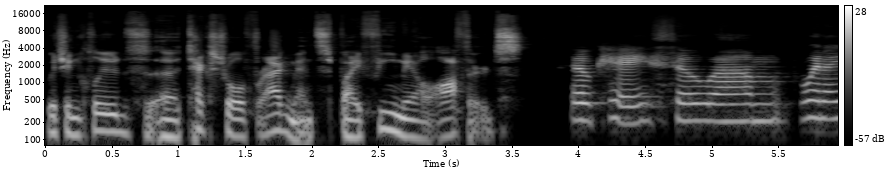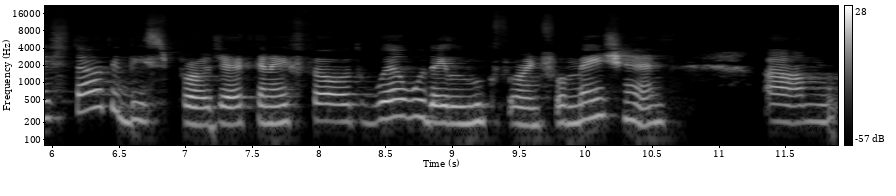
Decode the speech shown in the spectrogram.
which includes uh, textual fragments by female authors? Okay, so um, when I started this project and I thought, where would I look for information? Um,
